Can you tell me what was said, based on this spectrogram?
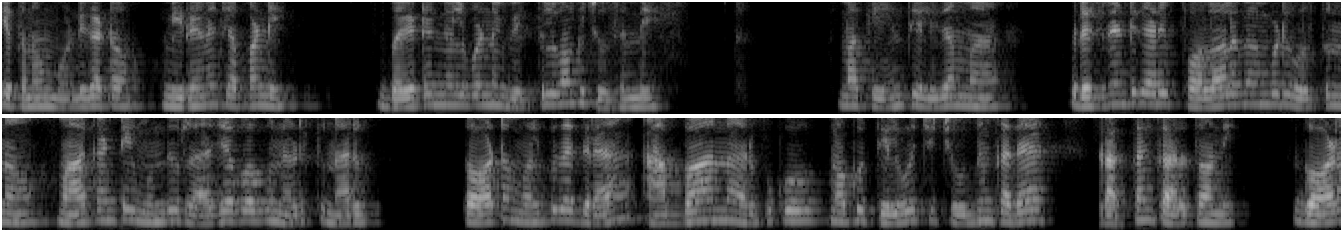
ఇతను మొండిగటం మీరైనా చెప్పండి. బయట నిలబడిన వ్యక్తుల వంక చూసింది. మాకేం తెలీదమ్మా. ప్రెసిడెంట్ గారి పొలాల వెంబడి వస్తున్నాం. మాకంటే ముందు రాజాబాబు నడుస్తున్నారు. తోట మలుపు దగ్గర అబ్బా అన్న అరుపుకు మాకు తెలివచ్చి చూద్దాం కదా. రక్తం కారుతోంది. గోడ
